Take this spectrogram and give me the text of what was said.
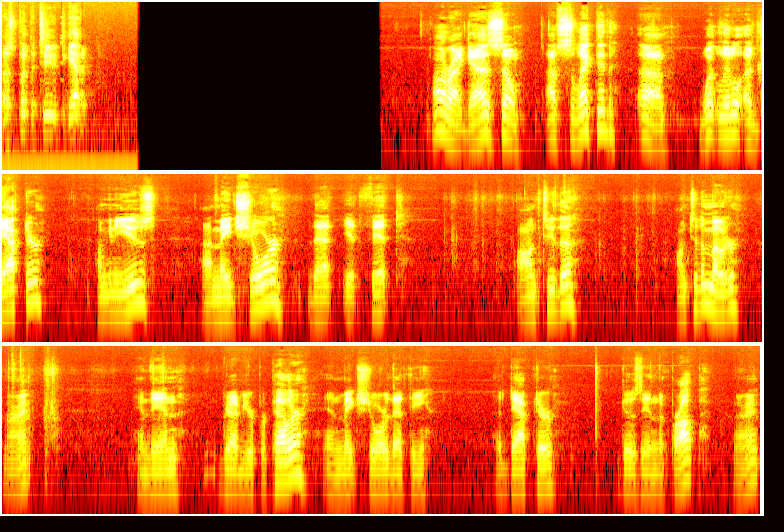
let's put the two together. All right guys. So I've selected uh, what little adapter I'm going to use. I made sure that it fit onto the onto the motor all right? And then grab your propeller and make sure that the adapter goes in the prop all right?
